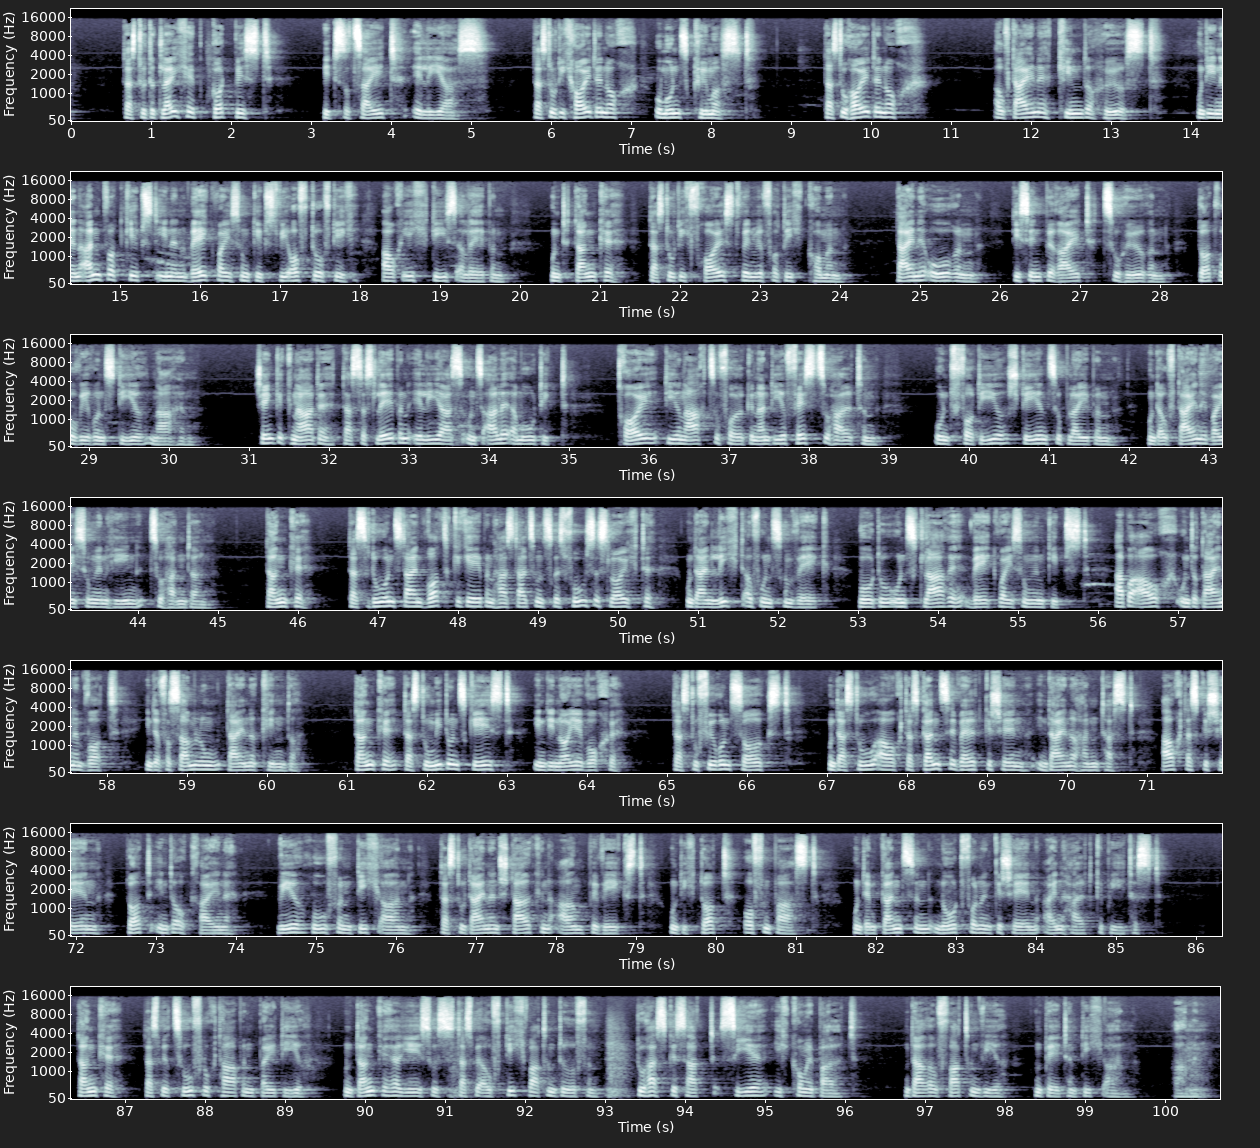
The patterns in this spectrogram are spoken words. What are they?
dass du der gleiche Gott bist wie zur Zeit Elias, dass du dich heute noch um uns kümmerst, dass du heute noch auf deine Kinder hörst und ihnen Antwort gibst, ihnen Wegweisung gibst. Wie oft durfte ich, auch ich dies erleben. Und danke, dass du dich freust, wenn wir vor dich kommen. Deine Ohren, die sind bereit zu hören, dort wo wir uns dir nahen. Schenke Gnade, dass das Leben Elias uns alle ermutigt, treu dir nachzufolgen, an dir festzuhalten und vor dir stehen zu bleiben und auf deine Weisungen hin zu handeln. Danke, dass du uns dein Wort gegeben hast als unseres Fußes Leuchte und ein Licht auf unserem Weg, wo du uns klare Wegweisungen gibst, aber auch unter deinem Wort in der Versammlung deiner Kinder. Danke, dass du mit uns gehst in die neue Woche, dass du für uns sorgst und dass du auch das ganze Weltgeschehen in deiner Hand hast, auch das Geschehen dort in der Ukraine. Wir rufen dich an, dass du deinen starken Arm bewegst und dich dort offenbarst und dem ganzen notvollen Geschehen Einhalt gebietest. Danke, dass wir Zuflucht haben bei dir. Und danke, Herr Jesus, dass wir auf dich warten dürfen. Du hast gesagt, siehe, ich komme bald. Und darauf warten wir und beten dich an. Amen.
